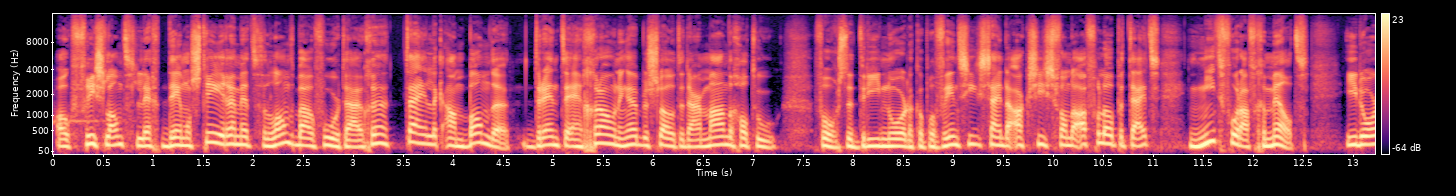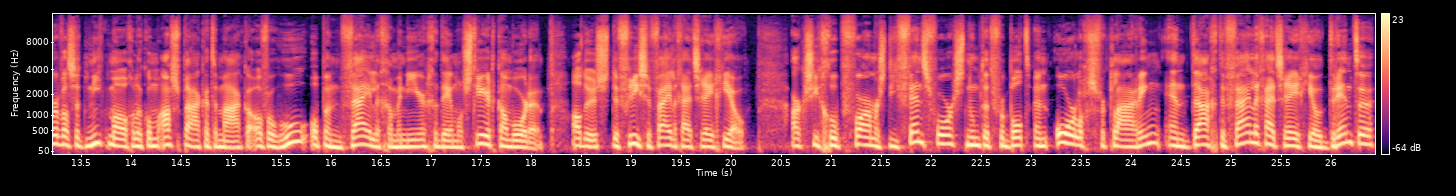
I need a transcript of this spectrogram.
Ook Friesland legt demonstreren met landbouwvoertuigen tijdelijk aan banden. Drenthe en Groningen besloten daar maandag al toe. Volgens de drie noordelijke provincies zijn de acties van de afgelopen tijd niet vooraf gemeld. Hierdoor was het niet mogelijk om afspraken te maken over hoe op een veilige manier gedemonstreerd kan worden. Al dus de Friese veiligheidsregio. Actiegroep Farmers Defence Force noemt het verbod een oorlogsverklaring en daagt de veiligheidsregio Drenthe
